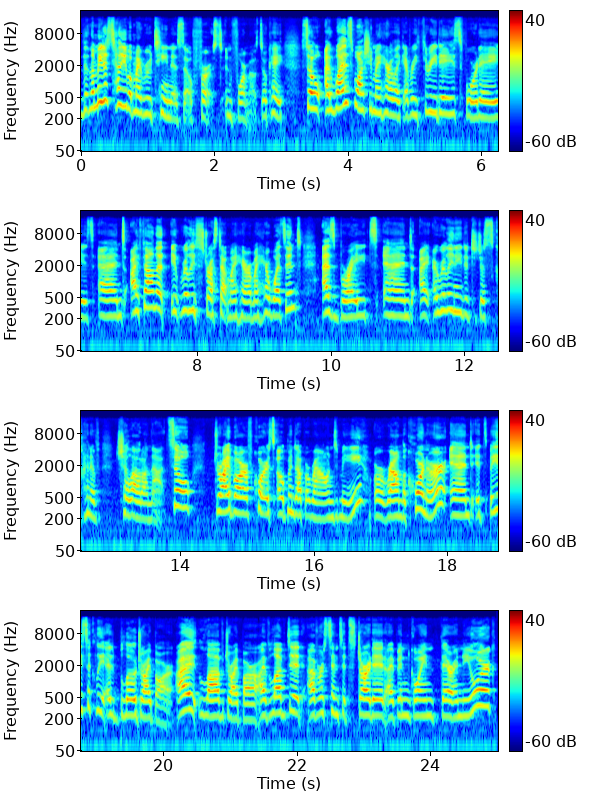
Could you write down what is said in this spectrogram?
Let me just tell you what my routine is, though, first and foremost. Okay. So I was washing my hair like every three days, four days, and I found that it really stressed out my hair. My hair wasn't as bright, and I, I really needed to just kind of chill out on that. So Drybar, of course, opened up around me or around the corner, and it's basically a blow dry bar. I love Drybar. I've loved it ever since it started. I've been going there in New York,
